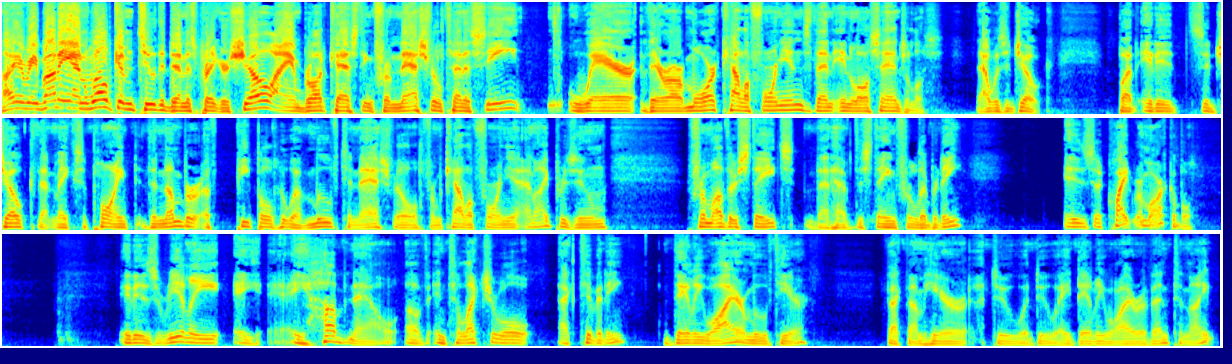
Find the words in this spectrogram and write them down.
Hi, everybody, and welcome to the Dennis Prager Show. I am broadcasting from Nashville, Tennessee, where there are more Californians than in Los Angeles. That was a joke, but it is a joke that makes a point. The number of people who have moved to Nashville from California, and I presume from other states that have disdain for liberty, is uh, quite remarkable. It is really a, a hub now of intellectual activity. Daily Wire moved here. In fact, I'm here to uh, do a Daily Wire event tonight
